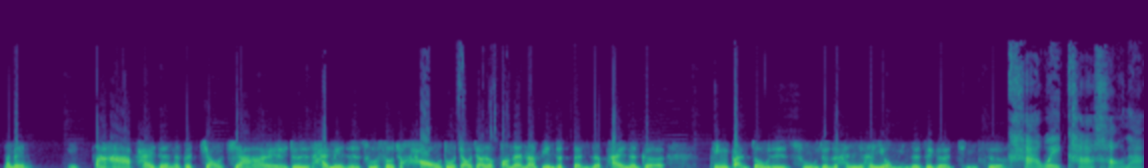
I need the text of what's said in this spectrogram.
那边一大排的那个脚架，哎，就是还没日出的时候，就好多脚架都放在那边，就等着拍那个。拼板周日出就是很很有名的这个景色，卡位卡好啦。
